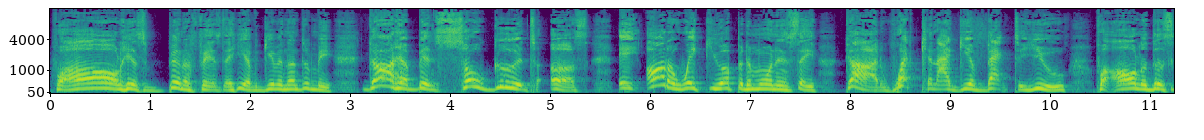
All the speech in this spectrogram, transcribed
For all his benefits that he have given unto me. God have been so good to us. It ought to wake you up in the morning and say, God, what can I give back to you for all of this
